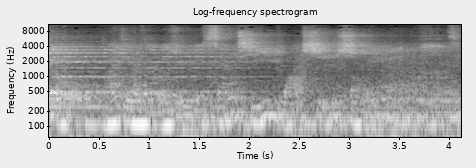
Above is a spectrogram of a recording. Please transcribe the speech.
有白举人的格局想起往事少年人和自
